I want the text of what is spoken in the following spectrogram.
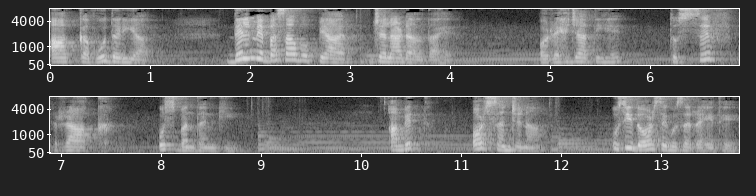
आग का वो दरिया, दिल में बसा वो प्यार जला डालता है। और रह जाती है तो सिर्फ़ राख। उस बंधन की। अमित और संजना उसी दौर से गुजर रहे थे।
